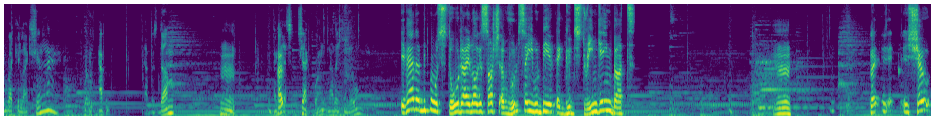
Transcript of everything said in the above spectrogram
recollection. That, that was dumb. Hmm. I- that's a checkpoint, not a heal. If it had a bit more story dialogue and such, I would say it would be a, good stream game, but. Hmm. Like, show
